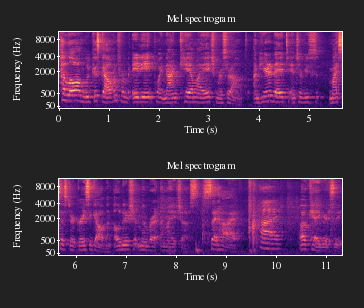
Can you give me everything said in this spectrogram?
Hello, I'm Luca Galvin from 88.9 KMIH Mercer Island. I'm here today to interview my sister, Gracie Galvin, a leadership member at MIHS. Say hi. Hi. Okay, Gracie.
